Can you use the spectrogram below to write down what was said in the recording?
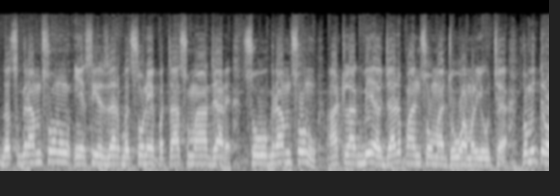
દસ ગ્રામ સોનું એંસી હજાર બસો ને પચાસમાં જ્યારે સો ગ્રામ સોનું આઠ લાખ બે હજાર પાંચસોમાં જોવા મળ્યું છે. તો મિત્રો,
